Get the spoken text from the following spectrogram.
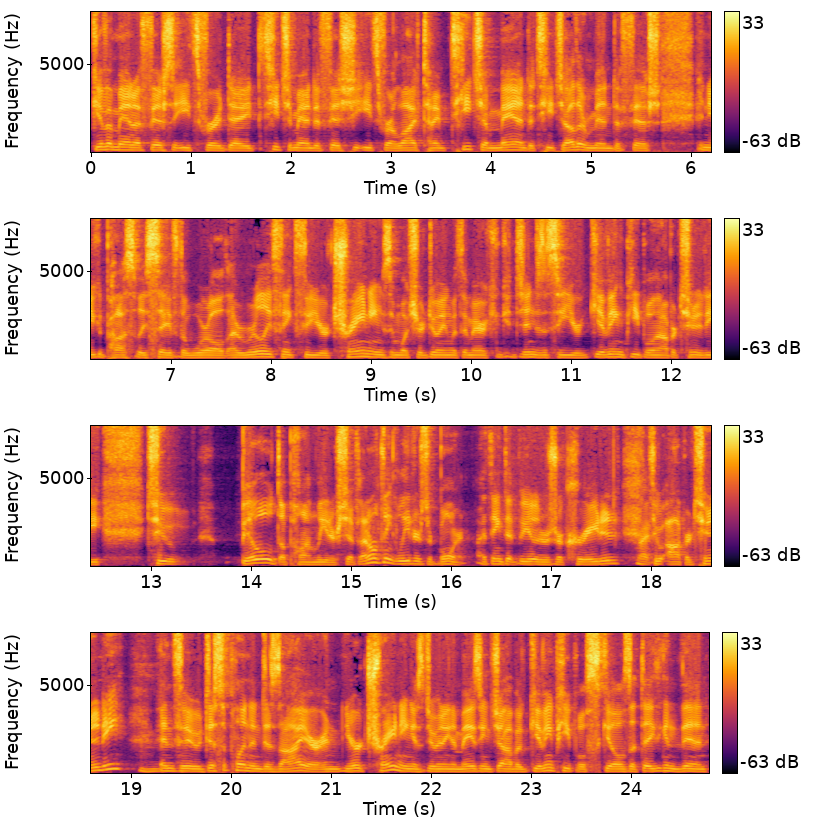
give a man a fish that eats for a day, teach a man to fish, he eats for a lifetime, teach a man to teach other men to fish, and you could possibly save the world. I really think through your trainings and what you're doing with American Contingency, you're giving people an opportunity to build upon leadership. I don't think leaders are born. I think that leaders are created right. through opportunity mm-hmm. and through discipline and desire. And your training is doing an amazing job of giving people skills that they can then,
